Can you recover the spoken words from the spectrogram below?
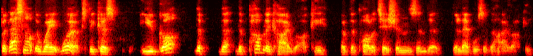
But that's not the way it works because you've got the, the, the public hierarchy of the politicians and the, the levels of the hierarchy.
